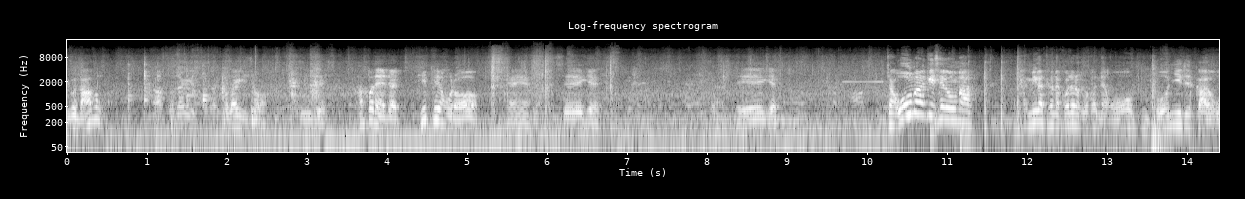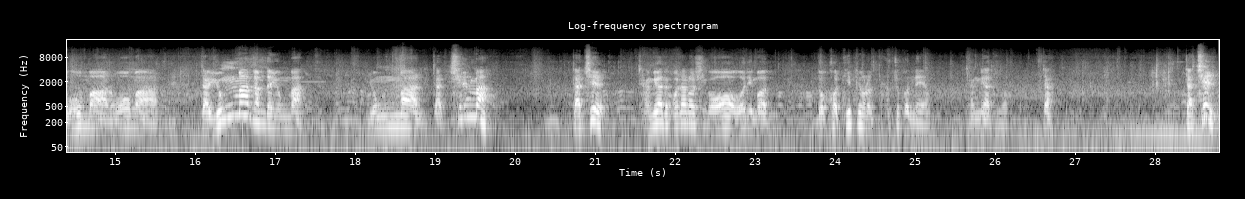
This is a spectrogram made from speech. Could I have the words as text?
이거 남은 아 도자기 도자기 도자기죠. 두 개. 한 번에 저 DP형으로 예 예 세 개, 자, 네 개, 자 5만 계세요 5만. 장미 같은 거나 꽂아놓으면 좋겠네 오, 뭔 일일까요? 5만 5만. 자 6만 갑니다 6만. 6만. 자 7만. 자7 장미 같은 거 꽂아 놓으시고 어디 뭐 놓고 디핑으로 딱 좋겠네요. 장미 같은 거자. 7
